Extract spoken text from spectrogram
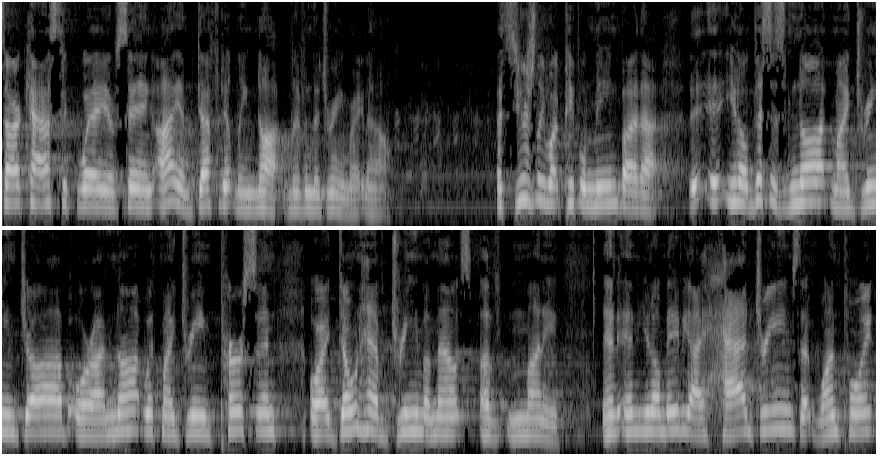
sarcastic way of saying, I am definitely not living the dream right now. That's usually what people mean by that. It, you know, this is not my dream job, or I'm not with my dream person, or I don't have dream amounts of money. And, and, you know, maybe I had dreams at one point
